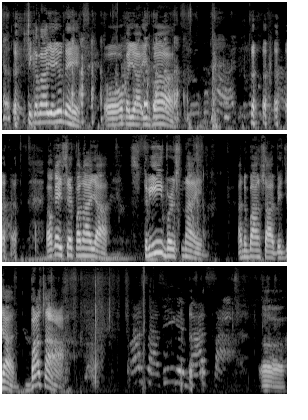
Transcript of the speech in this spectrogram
si Karaya yun eh. Oo, kaya iba. okay, Sepanaya. 3 verse 9. Ano ba ang sabi dyan? Basa! Basa, sige, basa. Ah.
